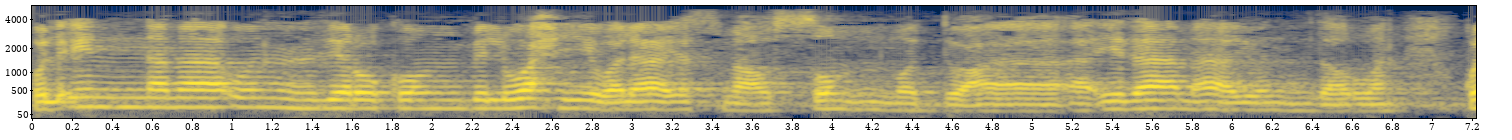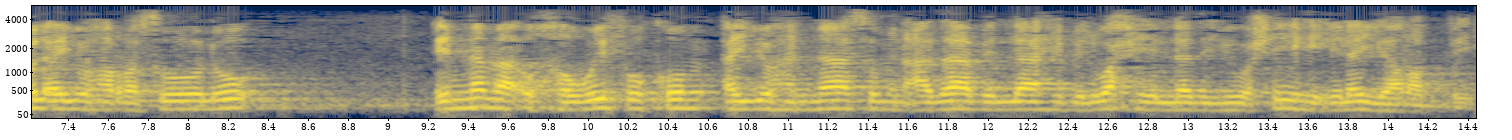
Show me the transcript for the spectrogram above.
قل إنما أنذركم بالوحي ولا يسمع الصم الدعاء إذا ما ينذرون. قل أيها الرسول إنما أخوفكم أيها الناس من عذاب الله بالوحي الذي يوحيه إلي ربي.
